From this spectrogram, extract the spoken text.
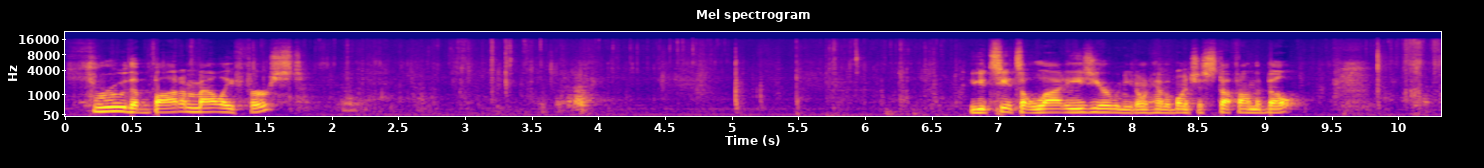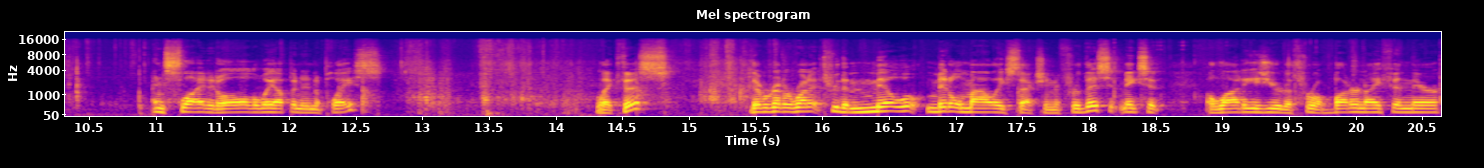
through the bottom MOLLE first. You can see it's a lot easier when you don't have a bunch of stuff on the belt and slide it all the way up and into place like this. Then we're going to run it through the middle, middle MOLLE section. For this, it makes it a lot easier to throw a butter knife in there,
